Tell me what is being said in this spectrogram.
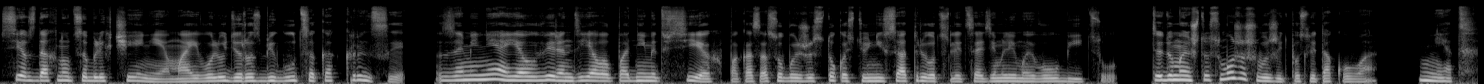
Все вздохнут с облегчением, а его люди разбегутся, как крысы. За меня, я уверен, дьявол поднимет всех, пока с особой жестокостью не сотрет с лица земли моего убийцу. Ты думаешь, что сможешь выжить после такого? Нет,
